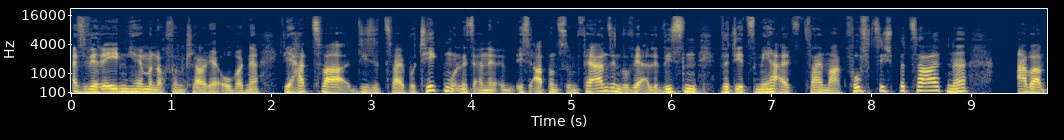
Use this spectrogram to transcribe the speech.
Also wir reden hier immer noch von Claudia Obert, ne? Die hat zwar diese zwei Boutiquen und ist eine, ist ab und zu im Fernsehen, wo wir alle wissen, wird jetzt mehr als 2,50 Mark bezahlt, ne? Aber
